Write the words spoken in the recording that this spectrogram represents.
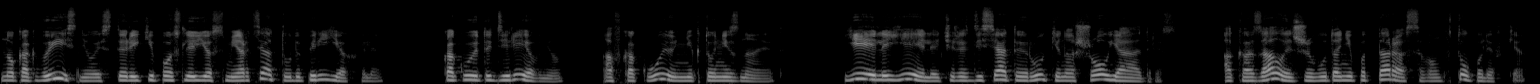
Но, как выяснилось, старики после ее смерти оттуда переехали. В какую-то деревню, а в какую никто не знает. Еле-еле через десятые руки нашел я адрес. Оказалось, живут они под Тарасовым, в Тополевке.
